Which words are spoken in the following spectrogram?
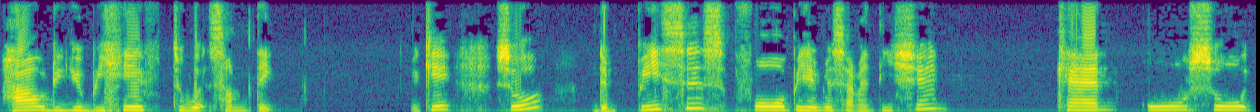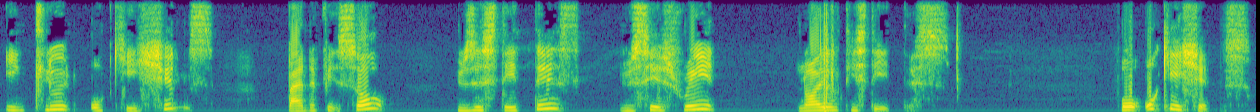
How do you behave towards something? Okay, so the basis for behavior segmentation can also include occasions, benefit so, user status, usage rate, loyalty status. For occasions,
